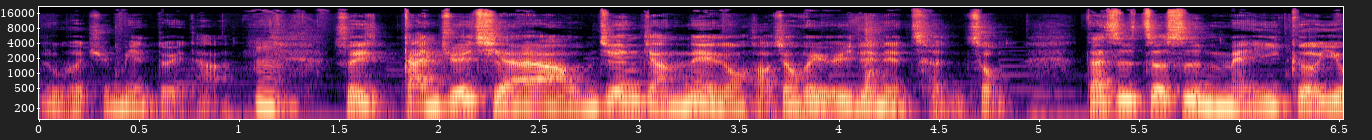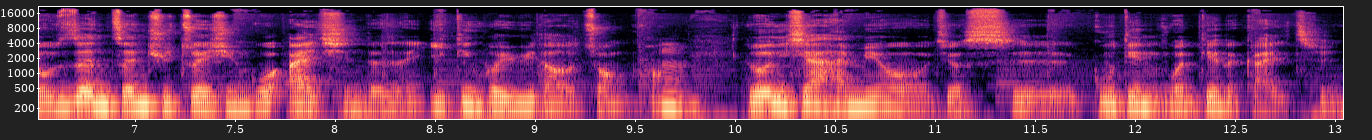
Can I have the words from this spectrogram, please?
如何去面对他？嗯，所以感觉起来啊，我们今天讲的内容好像会有一点点沉重，但是这是每一个有认真去追寻过爱情的人一定会遇到的状况。嗯，如果你现在还没有就是固定稳定的感情，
